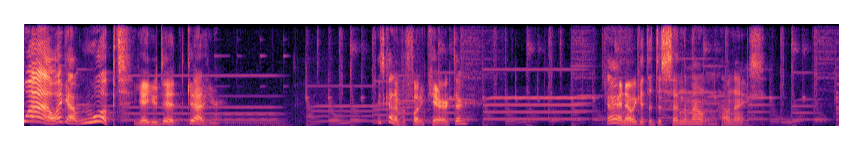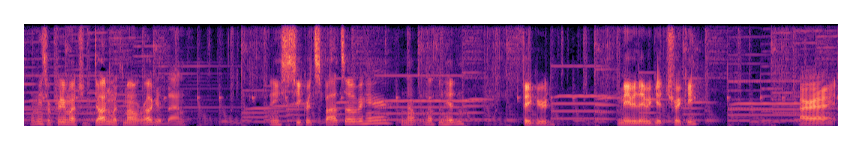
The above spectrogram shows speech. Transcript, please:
Wow, I got whooped. Yeah, you did. Get out of here. He's kind of a funny character. Alright, now we get to descend the mountain. How nice. That means we're pretty much done with Mount Rugged then. Any secret spots over here? Nope, nothing hidden. Figured. Maybe they would get tricky. Alright.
